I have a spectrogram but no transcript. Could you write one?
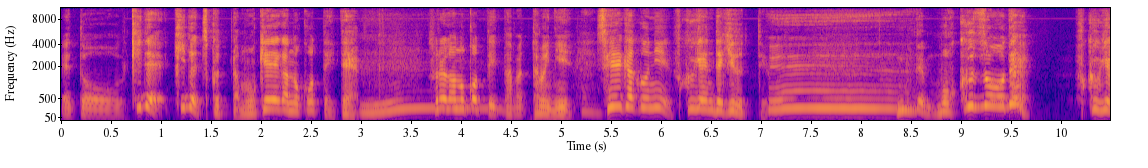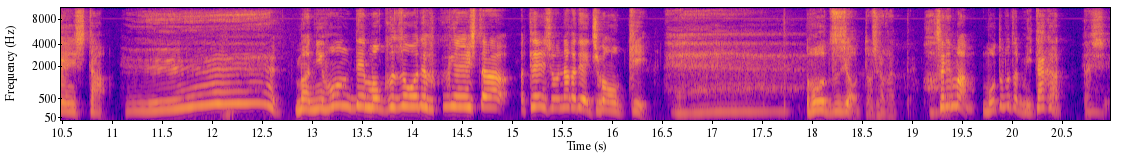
えっと、木で木で作った模型が残っていて、それが残っていたために正確に復元できるっていへう。え。で木造で復元した。へえ。まあ日本で木造で復元した天守の中で一番大きい大津城ってお城があって、それまあもともと見たかったし、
